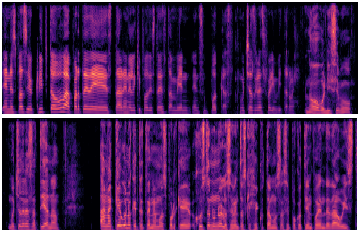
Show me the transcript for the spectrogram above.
en Espacio Cripto, aparte de estar en el equipo de ustedes también en su podcast. Muchas gracias por invitarme. No, buenísimo. Muchas gracias a ti, Ana. Ana, qué bueno que te tenemos porque justo en uno de los eventos que ejecutamos hace poco tiempo en The Daoist,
